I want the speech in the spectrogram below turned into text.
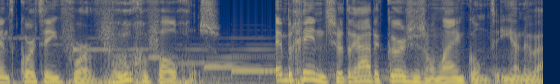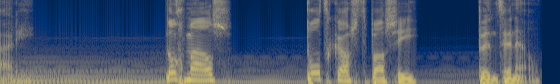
20% korting voor vroege vogels. En begin zodra de cursus online komt in januari. Nogmaals, podcastpassie.nl.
